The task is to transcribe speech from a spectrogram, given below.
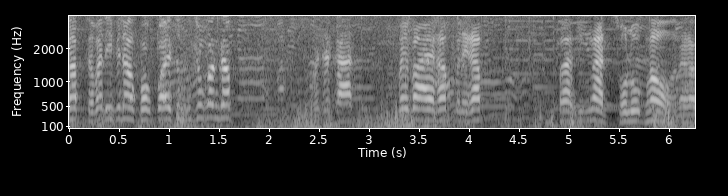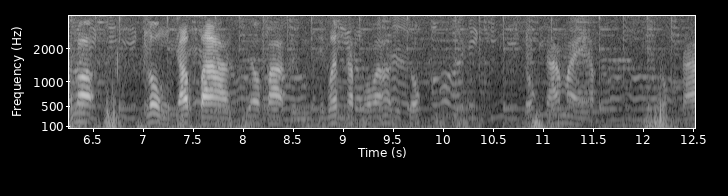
ครับ สวัสดีพี่น้องปอกปอยสมุทรทุกคนครับบรรยากาศบายบายครับวันนี้ครับ ป้าทีมงานโซลูเฮานะครับเนาะลงยับปลาเดี๋ยวปลาเป็นสิเบิร์ดครับเพราะว่าเขาจะจกจกจ้าใหม่ครับจกจ้า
